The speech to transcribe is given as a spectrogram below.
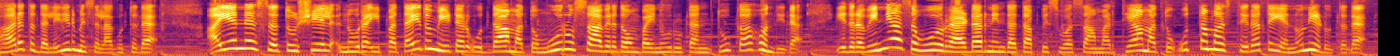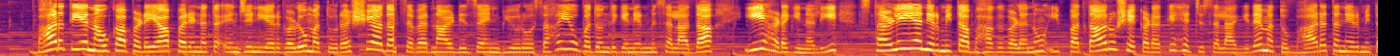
ಭಾರತದಲ್ಲಿ ನಿರ್ಮಿಸಲಾಗುತ್ತದೆ. ಐಎನ್ಎಸ್ ತುಶೀಲ್ ನೂರ ಇಪ್ಪತ್ತೈದು ಮೀಟರ್ ಉದ್ದ ಮತ್ತು ಮೂರು ಸಾವಿರದ ಒಂಬೈನೂರು ಟನ್ ತೂಕ ಹೊಂದಿದೆ. ಇದರ ವಿನ್ಯಾಸವು ರ್ಯಾಡರ್ನಿಂದ ತಪ್ಪಿಸುವ ಸಾಮರ್ಥ್ಯ ಮತ್ತು ಉತ್ತಮ ಸ್ಥಿರತೆಯನ್ನು ನೀಡುತ್ತದೆ. ಭಾರತೀಯ ನೌಕಾಪಡೆಯ ಪರಿಣತ ಎಂಜಿನಿಯರ್ಗಳು ಮತ್ತು ರಷ್ಯಾದ ಸೆವೆರ್ನಾಯ್ ಡಿಸೈನ್ ಬ್ಯೂರೋ ಸಹಯೋಗದೊಂದಿಗೆ ನಿರ್ಮಿಸಲಾದ ಈ ಹಡಗಿನಲ್ಲಿ ಸ್ಥಳೀಯ ನಿರ್ಮಿತ ಭಾಗಗಳನ್ನು ಇಪ್ಪತ್ತಾರು ಶೇಕಡಕ್ಕೆ ಹೆಚ್ಚಿಸಲಾಗಿದೆ ಮತ್ತು ಭಾರತ ನಿರ್ಮಿತ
